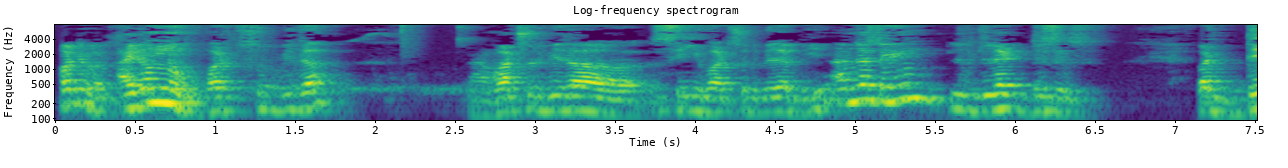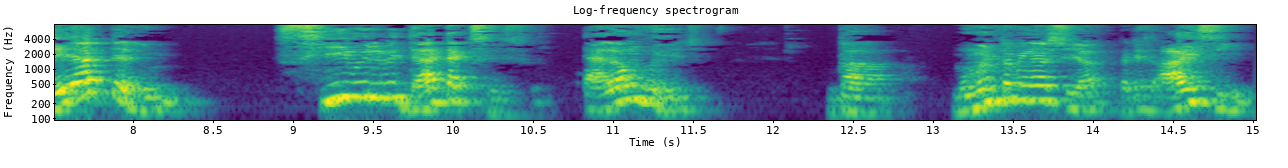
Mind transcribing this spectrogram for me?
Whatever. I don't know what should be the uh, what should be the C, what should be the B. I'm just saying let this is. But they are telling C will be that axis along which the moment of inertia that is IC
